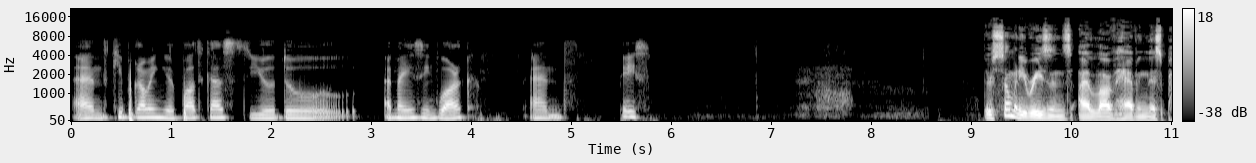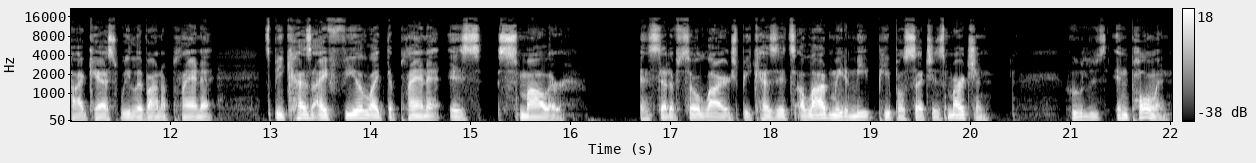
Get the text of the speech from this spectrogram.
And keep growing your podcast. You do amazing work, and peace. There's so many reasons I love having this podcast. We live on a planet. It's because I feel like the planet is smaller instead of so large because it's allowed me to meet people such as Marcin, who's in Poland.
